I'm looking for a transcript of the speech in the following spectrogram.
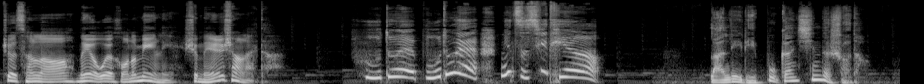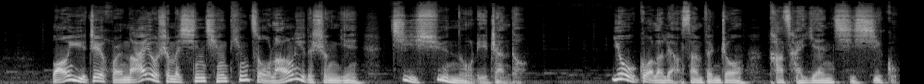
这层楼没有魏红的命令，是没人上来的。”不对，不对，你仔细听。”蓝丽丽不甘心的说道。王宇这会儿哪有什么心情听走廊里的声音，继续努力战斗。又过了两三分钟，他才偃旗息鼓。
